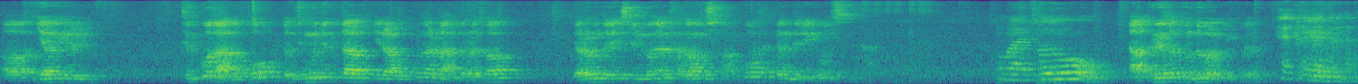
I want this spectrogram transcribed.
어, 이야기를 듣고 나누고 또 증문즉답이라고 코너를 만들어서 여러분들의 질문을 가감없이 받고 답변 드리고 있습니다. 정말 저도 아 그래서 돈도 벌고 있고요. 네.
